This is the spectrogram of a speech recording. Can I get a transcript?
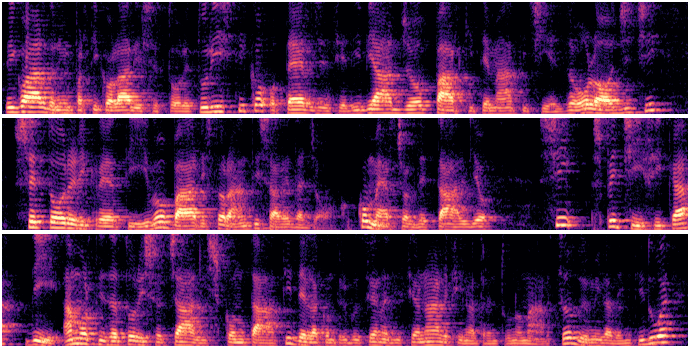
riguardano in particolare il settore turistico, hotel, agenzie di viaggio, parchi tematici e zoologici, settore ricreativo, bar, ristoranti, sale da gioco, commercio al dettaglio. Si specifica di ammortizzatori sociali scontati della contribuzione addizionale fino al 31 marzo 2022,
